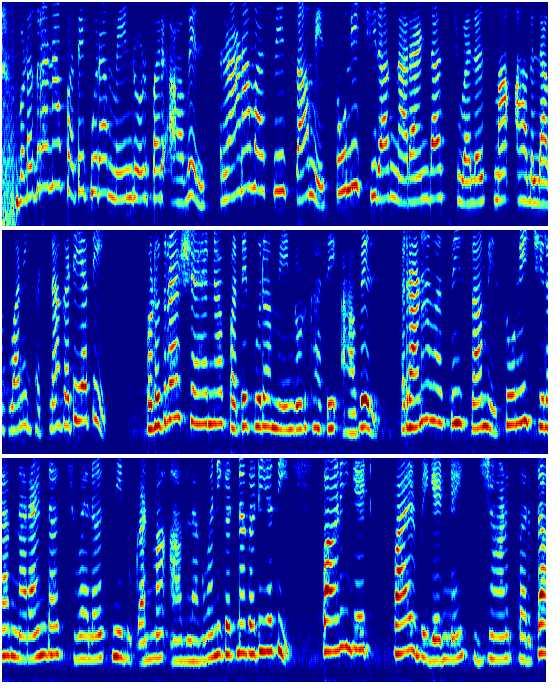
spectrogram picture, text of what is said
વડોદરાના ફતેપુરા મેઇન રોડ પર આવેલ રાણાવાસની સામે સોની ચિરાગ નારાયણદાસ જ્વેલર્સમાં આગ લાગવાની ઘટના ઘટી હતી. વડોદરા શહેરના ફતેપુરા મેઇન રોડ ખાતે આવેલ રાણાવાસની સામે સોની ચિરાગ નારાયણદાસ જ્વેલર્સની દુકાનમાં આગ લાગવાની ઘટના ઘટી હતી. પાણી ગેટ ફાયર બ્રિગેડને જાણ કરતા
